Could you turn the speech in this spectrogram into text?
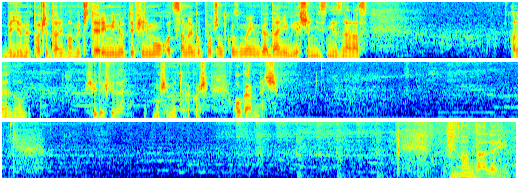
będziemy patrzeć dalej. Mamy 4 minuty filmu od samego początku z moim gadaniem. Jeszcze nic nie znalazł ale no chwilę, chwilę. Musimy to jakoś ogarnąć. No dalej.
